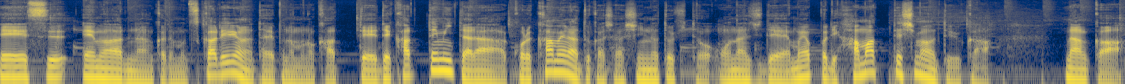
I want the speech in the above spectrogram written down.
ASMR なんかでも使われるようなタイプのものを買ってで買ってみたらこれカメラとか写真の時と同じでもうやっぱりハマってしまうというかなんか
